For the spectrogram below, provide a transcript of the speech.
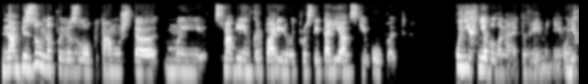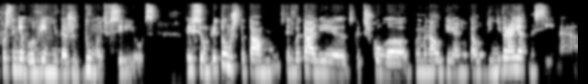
Нам безумно повезло, потому что мы смогли инкорпорировать просто итальянский опыт. У них не было на это времени, у них просто не было времени даже думать всерьез. При всем при том, что там, так сказать, в Италии так сказать, школа пульмонологии реаниматологии невероятно сильная.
